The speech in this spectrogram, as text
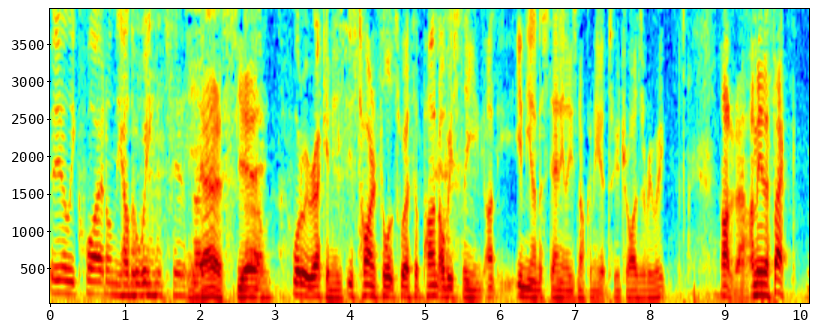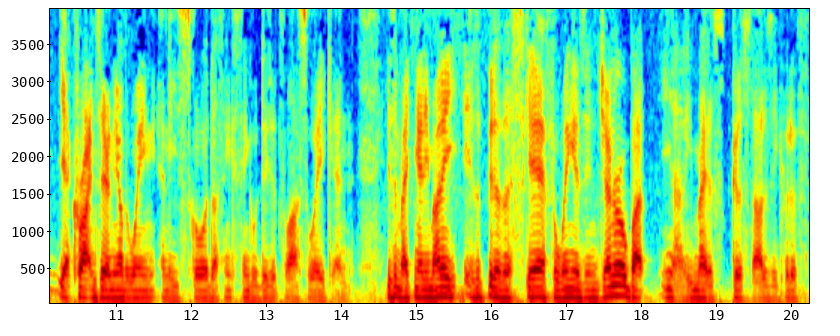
fairly quiet on the other wing, it's fair to say. yes, yeah. Um, what do we reckon? Is, is Tyrone Phillips worth a punt? Obviously, uh, in the understanding that he's not going to get two tries every week. I don't know. I mean, the fact, yeah, Crichton's there in the other wing, and he scored, I think, single digits last week, and isn't making any money is a bit of a scare for wingers in general. But you know, he made as good a start as he could have.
